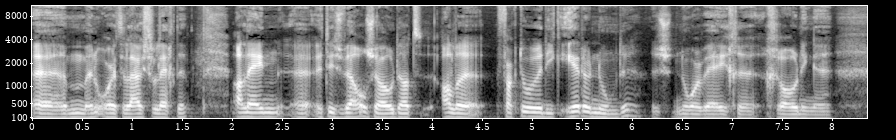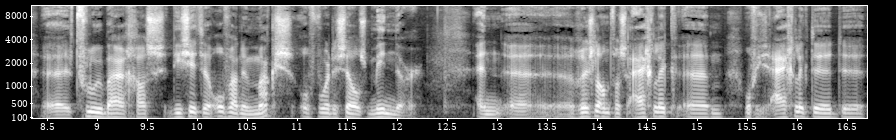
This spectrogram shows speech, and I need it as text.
uh, mijn oor te luisteren legde. Alleen, uh, het is wel zo dat alle factoren die ik eerder noemde, dus Noorwegen, Groningen, het vloeibare gas, die zitten of aan hun max of worden zelfs minder. En uh, Rusland was eigenlijk, um, of is eigenlijk de, de,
